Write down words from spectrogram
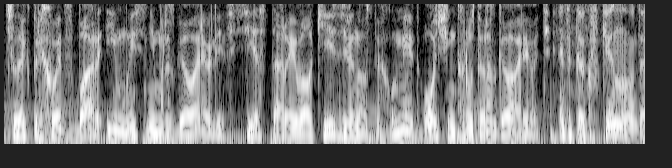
человек приходит в бар, и мы с ним разговаривали. Все старые волки из 90-х умеют очень круто разговаривать. Это как в кино, да,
